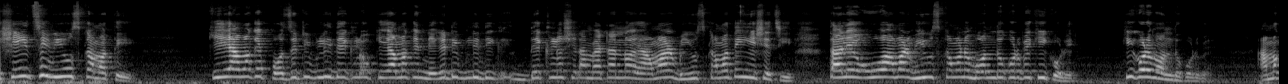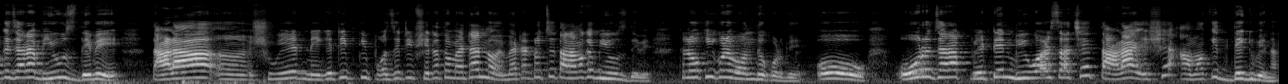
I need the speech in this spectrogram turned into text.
এসেইছি ভিউজ কামাতে। কে আমাকে পজিটিভলি দেখল, কে আমাকে নেগেটিভলি দেখল সেটা ম্যাটার নয়। আমার ভিউজ কামাতেই এসেছি। তাহলে ও আমার ভিউজ কামানো বন্ধ করবে কি করে? কি করে বন্ধ করবে? আমাকে যারা ভিউজ দেবে, তারা শুয়ের নেগেটিভ কি পজিটিভ সেটা তো ম্যাটার নয়। ম্যাটারটা হচ্ছে তারা আমাকে ভিউজ দেবে। তাহলে ও কী করে বন্ধ করবে? ও, ওর যারা পেটেন ভিউয়ার্স আছে, তারা এসে আমাকে দেখবে না।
